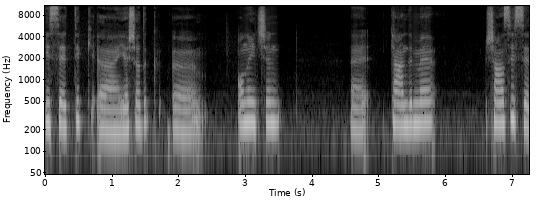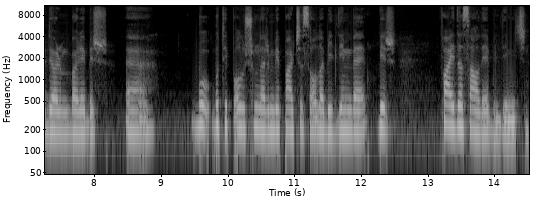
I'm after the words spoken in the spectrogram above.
hissettik, e, yaşadık. E, onun için e, kendimi şanslı hissediyorum böyle bir e, bu bu tip oluşumların bir parçası olabildiğim ve bir fayda sağlayabildiğim için.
